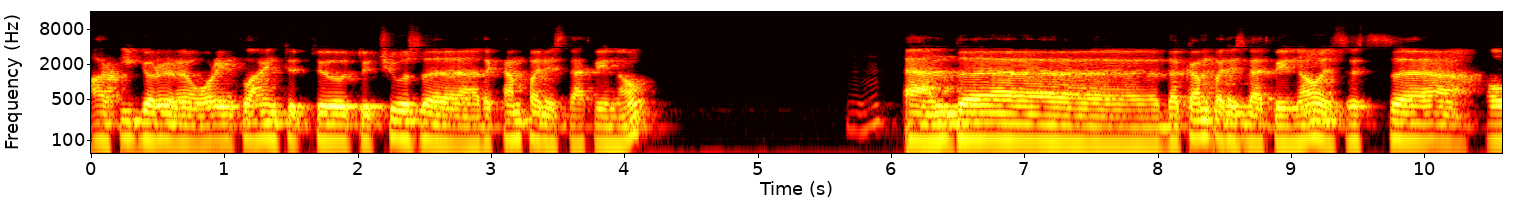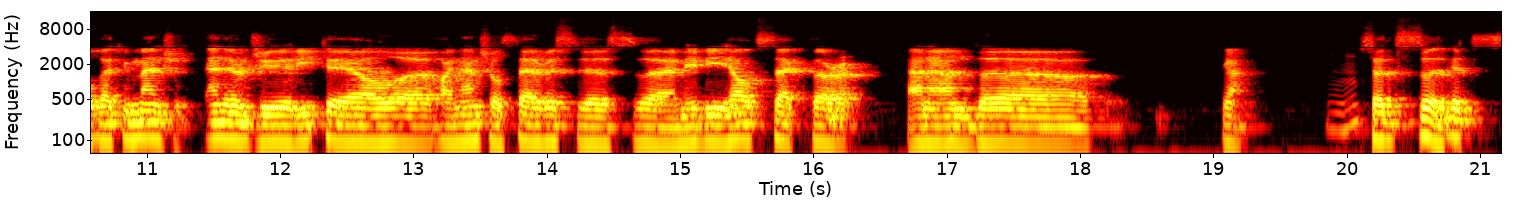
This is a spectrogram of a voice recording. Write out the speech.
are eager or inclined to to to choose uh, the companies that we know. And uh, the companies that we know is it's uh, all that you mentioned: energy, retail, uh, financial services, uh, maybe health sector, and and uh, yeah. Mm-hmm. So it's uh, it's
